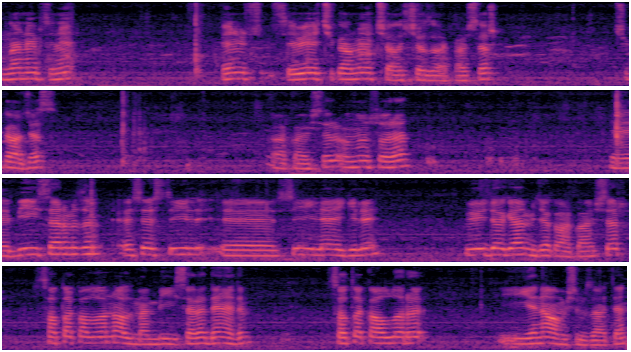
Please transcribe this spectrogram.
bunların hepsini en üst seviyeye çıkarmaya çalışacağız arkadaşlar. Çıkaracağız. Arkadaşlar ondan sonra e, bilgisayarımızın SSD e, ile ilgili bir video gelmeyecek arkadaşlar. SATA kablolarını aldım ben bilgisayara denedim. SATA kabloları yeni almıştım zaten.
